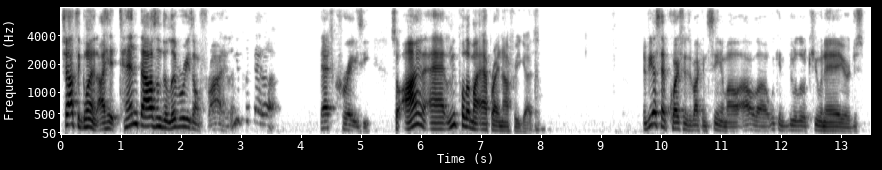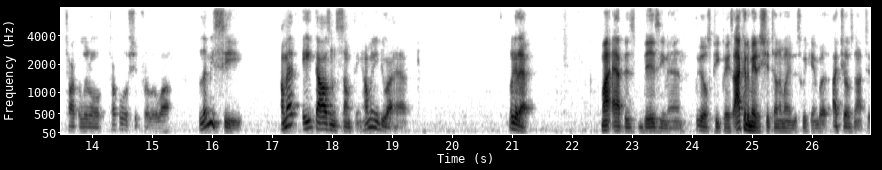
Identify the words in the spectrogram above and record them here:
shout out to Glenn. I hit 10,000 deliveries on Friday. Let me put that up. That's crazy. So I'm at, let me pull up my app right now for you guys. If you guys have questions, if I can see them, I'll, I'll uh, we can do a little Q and A or just talk a little, talk a little shit for a little while. Let me see. I'm at 8,000 something. How many do I have? Look at that. My app is busy, man. Look at those peak pays. I could have made a shit ton of money this weekend, but I chose not to.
